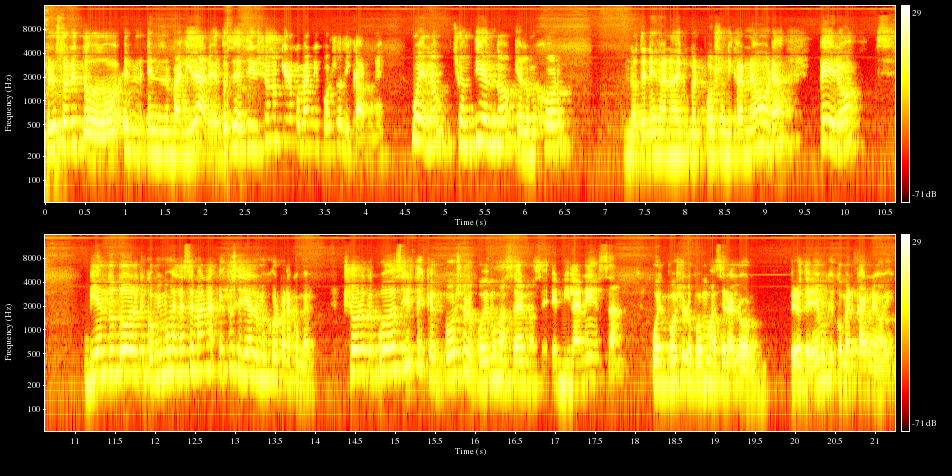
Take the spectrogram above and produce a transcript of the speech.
pero sobre todo en, validar. Entonces decir, yo no quiero comer ni pollo ni carne. Bueno, yo entiendo que a lo mejor no tenés ganas de comer pollo ni carne ahora, pero viendo todo lo que comimos en la semana, esto sería lo mejor para comer. Yo lo que puedo decirte es que el pollo lo podemos hacer, no sé, en milanesa o el pollo lo podemos hacer al horno, pero tenemos que comer carne hoy.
